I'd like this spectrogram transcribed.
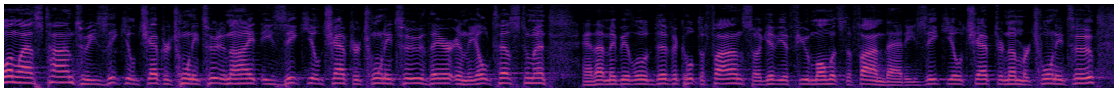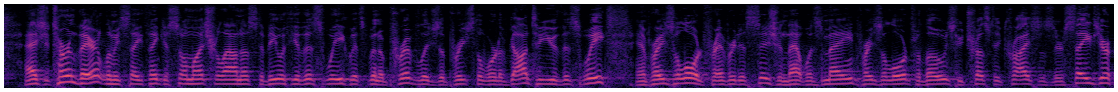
One last time to Ezekiel chapter 22 tonight. Ezekiel chapter 22 there in the Old Testament, and that may be a little difficult to find, so I'll give you a few moments to find that. Ezekiel chapter number 22. As you turn there, let me say thank you so much for allowing us to be with you this week. It's been a privilege to preach the Word of God to you this week, and praise the Lord for every decision that was made. Praise the Lord for those who trusted Christ as their Savior.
